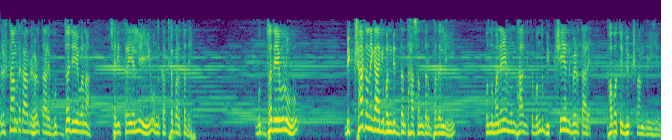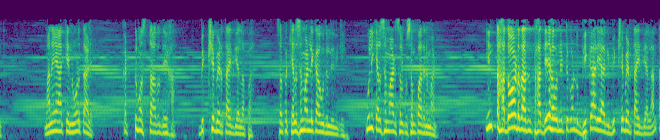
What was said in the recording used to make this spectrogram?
ದೃಷ್ಟಾಂತಕಾರರು ಹೇಳ್ತಾರೆ, ಬುದ್ಧ ಜೀವನ ಚರಿತ್ರೆಯಲ್ಲಿ ಒಂದು ಕಥೆ ಬರ್ತದೆ. ಬುದ್ಧದೇವರು ಭಿಕ್ಷಾಟನೆಗಾಗಿ ಬಂದಿದ್ದಂತಹ ಸಂದರ್ಭದಲ್ಲಿ ಒಂದು ಮನೆಯ ಮುಂಭಾಗಕ್ಕೆ ಬಂದು ಭಿಕ್ಷೆಯನ್ನು ಬೇಡ್ತಾರೆ, ಭವತಿ ಭಿಕ್ಷಾಂದೇಹಿ ಅಂತ. ಮನೆಯಾಕೆ ನೋಡ್ತಾಳೆ? ಕಟ್ಟುಮಸ್ತಾದ ದೇಹ. ಭಿಕ್ಷೆ ಬೇಡ್ತಾ ಇದೆಯಲ್ಲಪ್ಪ ಸ್ವಲ್ಪ ಕೆಲಸ ಮಾಡ್ಲಿಕ್ಕೆ ಆಗುದಿಲ್ಲ ನಿನಗೆ. ಕೂಲಿ ಕೆಲಸ ಮಾಡಿ ಸ್ವಲ್ಪ ಸಂಪಾದನೆ ಮಾಡಿ. ಇಂತಹ ದೊಡ್ಡದಾದಂತಹ ದೇಹವನ್ನು ಇಟ್ಟುಕೊಂಡು ಭಿಕಾರಿಯಾಗಿ ಭಿಕ್ಷೆ ಬೇಡ್ತಾ ಇದೆಯಲ್ಲ ಅಂತ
